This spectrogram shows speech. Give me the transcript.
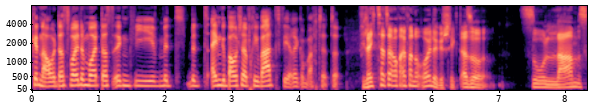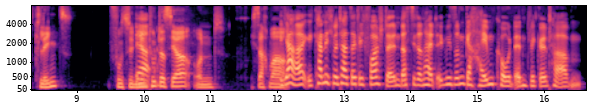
Genau, dass Voldemort das irgendwie mit, mit eingebauter Privatsphäre gemacht hätte. vielleicht hat er auch einfach eine Eule geschickt. Also, so lahm es klingt, funktionieren Ja. tut das ja. Und ich sag mal, Ja, kann ich mir tatsächlich vorstellen, dass die dann halt irgendwie so einen Geheimcode entwickelt haben.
